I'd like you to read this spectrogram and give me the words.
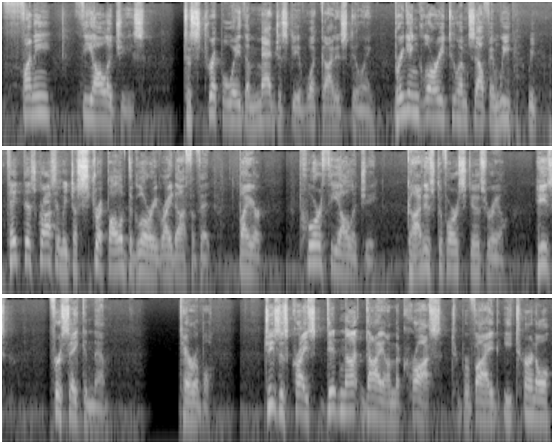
funny theologies to strip away the majesty of what God is doing, bringing glory to Himself. And we, we take this cross and we just strip all of the glory right off of it by our poor theology. God has divorced Israel. He's forsaken them. Terrible. Jesus Christ did not die on the cross to provide eternal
